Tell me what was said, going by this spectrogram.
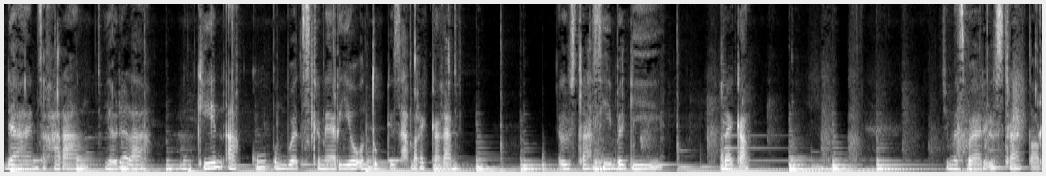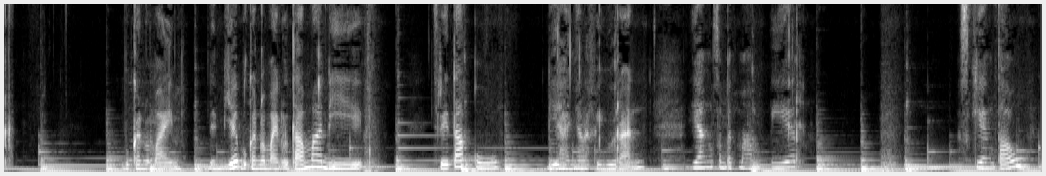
Dan sekarang ya udahlah mungkin aku pembuat skenario untuk kisah mereka kan? Ilustrasi bagi mereka. Cuma sebagai ilustrator. Bukan pemain. Dan dia bukan pemain utama di ceritaku. Dia hanyalah figuran yang sempat mampir. Meski yang tahu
